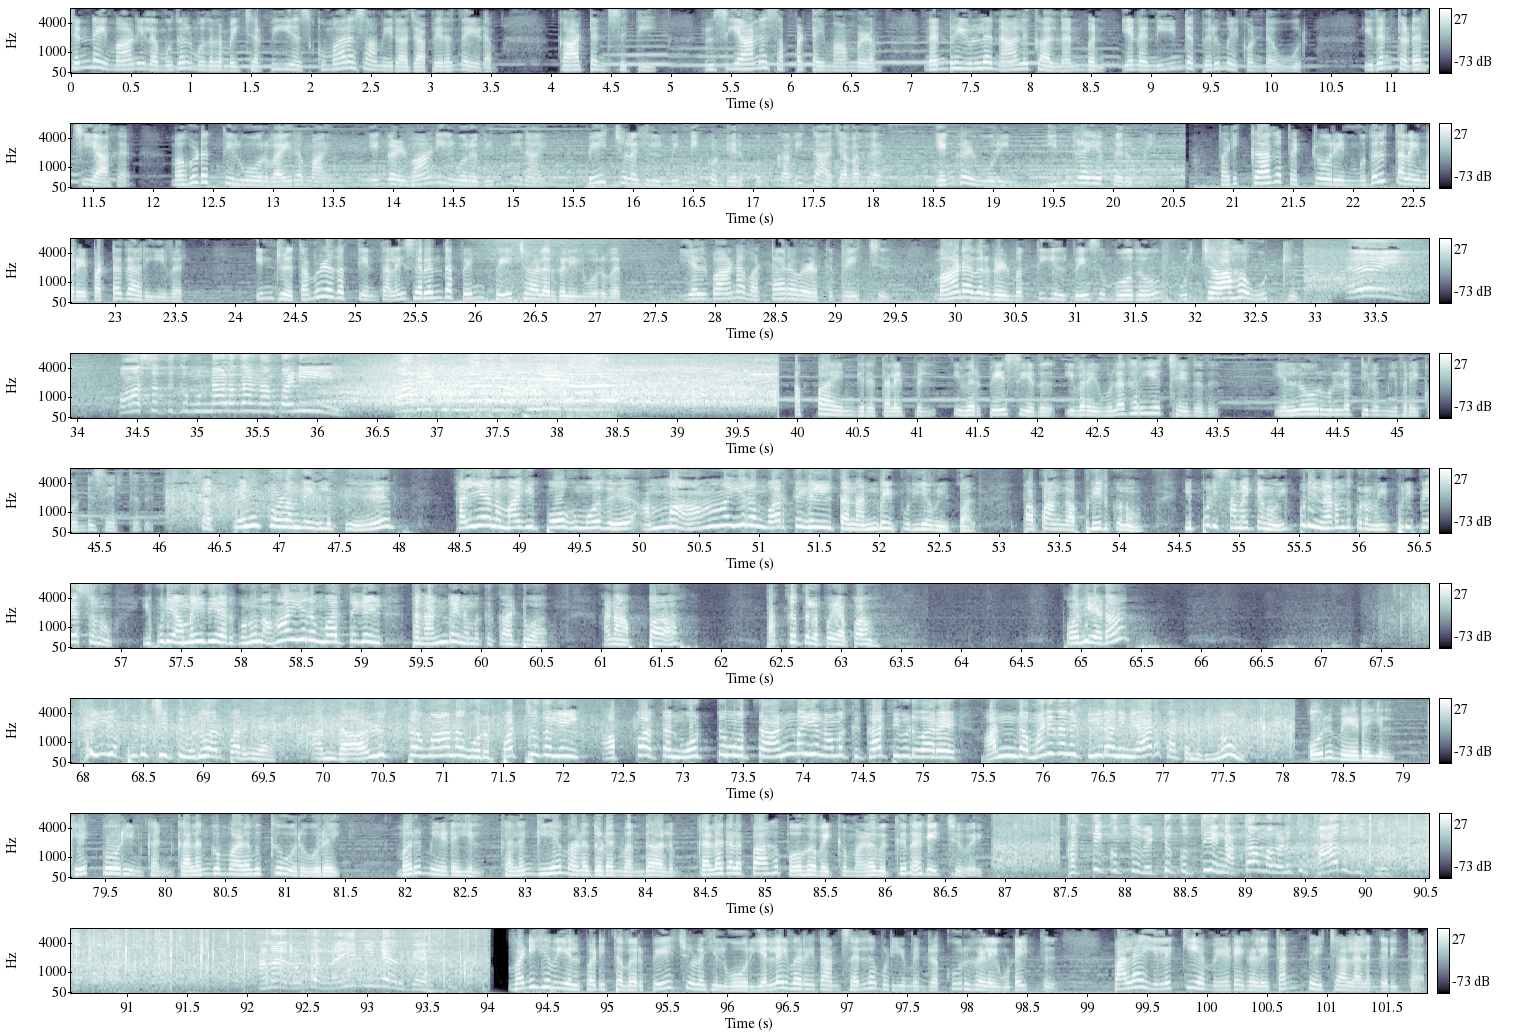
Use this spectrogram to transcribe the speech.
சென்னை மாநில முதல் முதலமைச்சர் பி. எஸ். குமாரசாமி ராஜா பிறந்த இடம். காட்டன் சிட்டி ருசியான சப்பட்டை மாம்பழம் நன்றியுள்ள நாலுகால் நண்பன் என நீண்ட பெருமை கொண்ட ஊர். இதன் தொடர்ச்சியாக மகுடத்தில் ஓர் வைரமாய் எங்கள் வானில் ஒரு விண்மீனாய் பேச்சுலகில் மின்னிக் கொண்டிருக்கும் கவிதா ஜவஹர் எங்கள் ஊரின் இன்றைய பெருமை. படிக்காத பெற்றோரின் முதல் தலைமுறை பட்டதாரி இவர். இன்று தமிழகத்தின் தலைசிறந்த பெண் பேச்சாளர்களில் ஒருவர். இயல்பான வட்டார வழக்கு பேச்சு மாணவர்கள் மத்தியில் பேசும்போதோ உற்சாக ஊற்று. ஏய் பாசத்துக்கு முன்னாலதான் நான் பனி பகைக்கு முன்னால நான் புலிடா அப்பா என்கிற தலைப்பில் இவர் பேசியது இவரை உலகறியச் செய்தது. எல்லோர் உள்ளத்திலும் இவரை கொண்டு சேர்த்தது. சார் பெண் குழந்தைகளுக்கு கல்யாணமாகி போகும்போது அம்மா ஆயிரம் வார்த்தைகளில் தன் அன்பை புரிய வைப்பாள். பாப்பா அங்க அப்படி இருக்கணும். இப்படி சமைக்கணும் இப்படி நடந்துக்கணும் இப்படி பேசணும் இப்படி அமைதியா இருக்கணும்னு ஆயிரம் வார்த்தைகளில் தன் அன்பை நமக்கு காட்டுவா. ஆனா அப்பா பக்கத்துல போய் அப்பா போறியடா. கைய பிடிச்சிட்டு விடுவார் பாருங்க. அந்த அழுத்தமான ஒரு பற்றுதலில் அப்பா தன் ஒட்டுமொத்த அன்பையும் நமக்கு காட்டி விடுவாரே. அந்த மனிதனுக்கு ஈடா நீங்க யாரை காட்ட முடியும்? ஒரு மேடையில் கேட்போரின் கண் கலங்கும் அளவுக்கு ஒரு உரை. மறுமேடையில் கலங்கிய மனதுடன் வந்தாலும் கலகலப்பாக போக வைக்கும் அளவுக்கு நகைச்சுவை. கத்தி குத்து வெட்டு குத்து எங்க அக்கா மகளுக்கு காது குத்து. ஆனா ரொம்ப ரைமிங்கா இருக்கு. வணிகவியல் படித்தவர் பேச்சுலகில் ஓர் எல்லை வரைதான் செல்ல முடியும் என்ற கூறுகளை உடைத்து பல இலக்கிய மேடைகளை தன் பேச்சால் அலங்கரித்தார்.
